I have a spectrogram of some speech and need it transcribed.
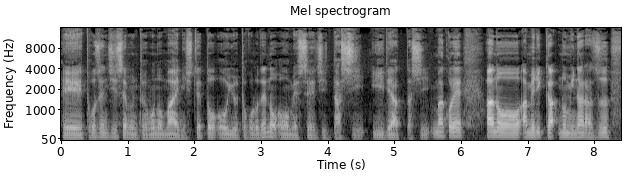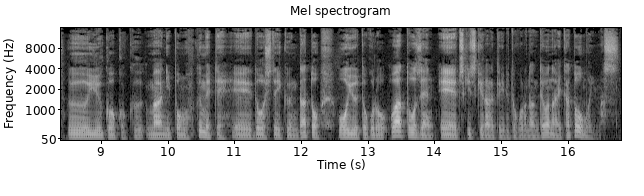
えー、当然 G7 というものを前にしてというところでのメッセージ出しであったし、まあ、これあのアメリカのみならず友好国、まあ、日本も含めて、えー、どうしていくんだというところは当然、えー、突きつけられているところなんではないかと思います。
